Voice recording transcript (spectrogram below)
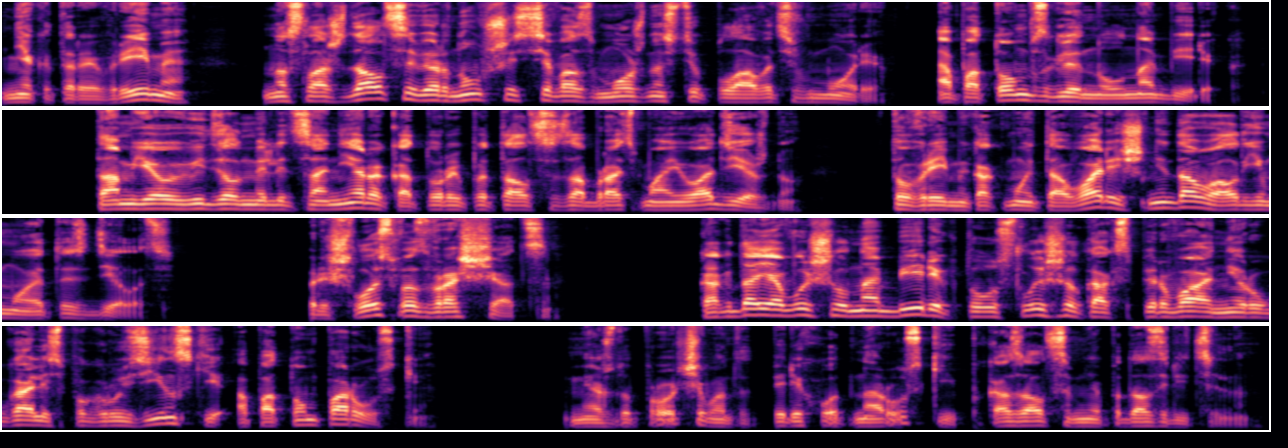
Некоторое время наслаждался вернувшейся возможностью плавать в море, а потом взглянул на берег. Там я увидел милиционера, который пытался забрать мою одежду, в то время как мой товарищ не давал ему это сделать. Пришлось возвращаться. Когда я вышел на берег, то услышал, как сперва они ругались по-грузински, а потом по-русски. Между прочим, этот переход на русский показался мне подозрительным.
